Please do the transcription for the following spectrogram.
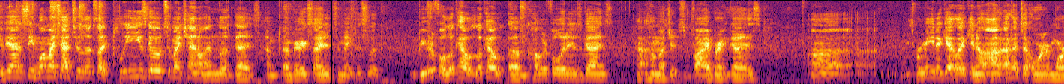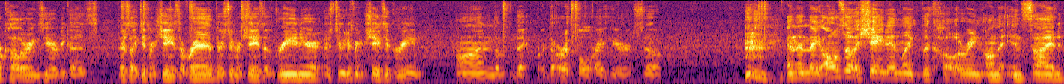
If you haven't seen what my tattoo looks like, please go to my channel and look, guys. I'm, I'm very excited to make this look beautiful. Look how look how um, colorful it is, guys. How, how much it's vibrant, guys. Uh, for me to get like you know I, I'd to order more colorings here because there's like different shades of red there's different shades of green here there's two different shades of green on the the, the earth bolt right here so and then they also shade in like the coloring on the inside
